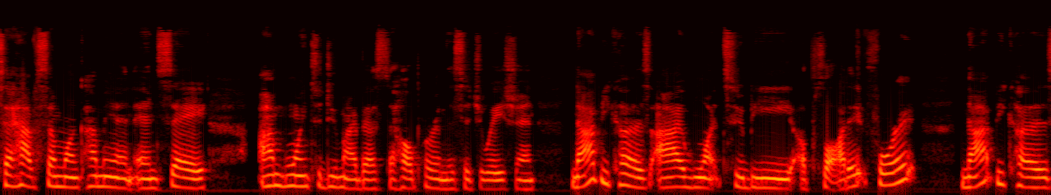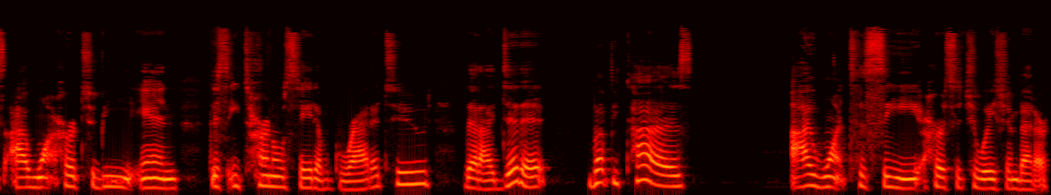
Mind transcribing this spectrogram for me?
to have someone come in and say, I'm going to do my best to help her in this situation, not because I want to be applauded for it, not because I want her to be in this eternal state of gratitude that I did it, but because I want to see her situation better.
